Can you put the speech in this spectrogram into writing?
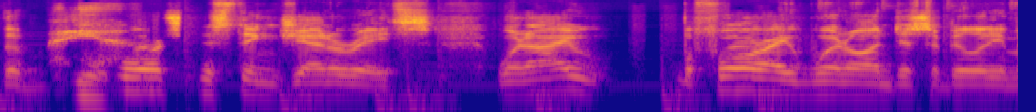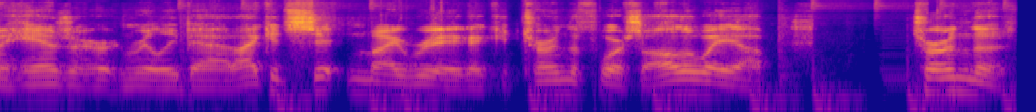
The Man. force this thing generates. When I before I went on disability, my hands were hurting really bad. I could sit in my rig, I could turn the force all the way up, turn the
